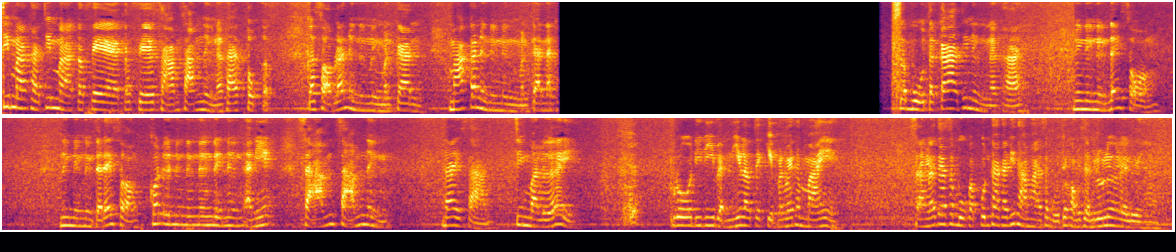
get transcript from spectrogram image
จิ้มมาค่ะจิ้มมากาแฟกาแฟสามสามหนึ่งนะคะ ตกกระกระสอบละหนึ่งหนึ่งหนึ่งเหมือนกันมาร์กก็หนึ่งหนึ่งหนึ่งเหมือนกันนะคะสบู่ตะกร้าที่หนึ่งนะคะหนึ่งหนึ่งหนึ่งได้สองหนึ่งหนึ่งหนึ่งแต่ได้สองคนอื่นหนึ่งหนึ่งหนึ่งได้หนึ่งอันนี้สามสามหนึ่งได้สามจิ้มมาเลยโปรดีๆ แบบนี้เราจะเก็บมันไว้ทำไม สั่งแล้วจะสบู่กับคุณค่ะใครที่ถามหาสบู่เจ้าของบริษัทไม่รู้เรื่องอะไรเลยค่ะ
